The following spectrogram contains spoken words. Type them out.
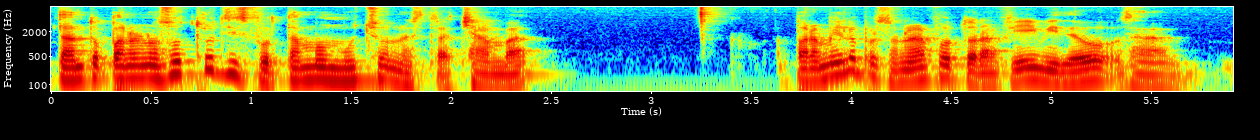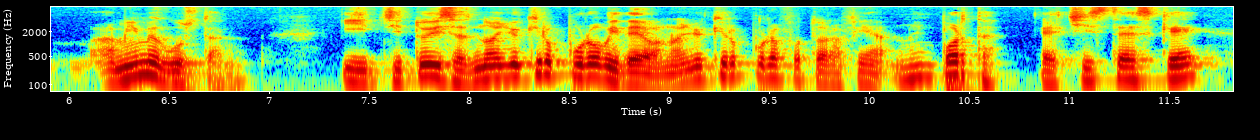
tanto para nosotros disfrutamos mucho nuestra chamba. Para mí lo personal, fotografía y video, o sea, a mí me gustan. Y si tú dices, no, yo quiero puro video, no, yo quiero pura fotografía, no importa. El chiste es que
